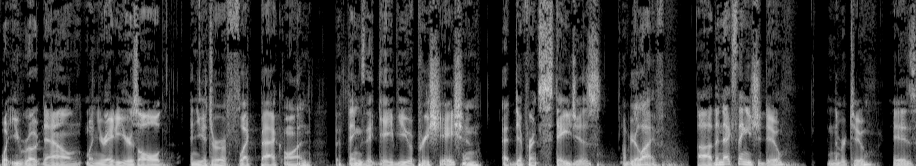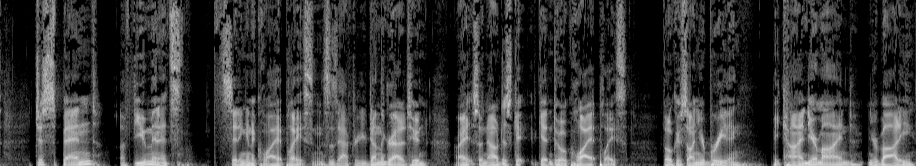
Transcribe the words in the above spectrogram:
what you wrote down when you're 80 years old and you get to reflect back on the things that gave you appreciation at different stages of your life. Uh, the next thing you should do, number two, is just spend a few minutes sitting in a quiet place. And this is after you've done the gratitude, right? So now just get, get into a quiet place. Focus on your breathing. Be kind to your mind, your body,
